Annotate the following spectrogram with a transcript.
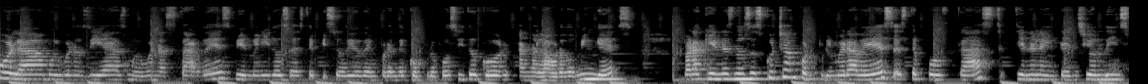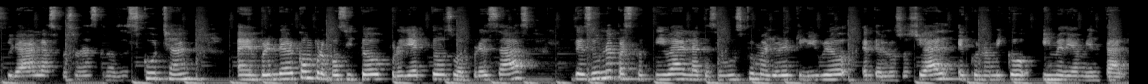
Hola, muy buenos días, muy buenas tardes. Bienvenidos a este episodio de Emprende con propósito con Ana Laura Domínguez. Para quienes nos escuchan por primera vez, este podcast tiene la intención de inspirar a las personas que nos escuchan a emprender con propósito proyectos o empresas desde una perspectiva en la que se busque un mayor equilibrio entre lo social, económico y medioambiental.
